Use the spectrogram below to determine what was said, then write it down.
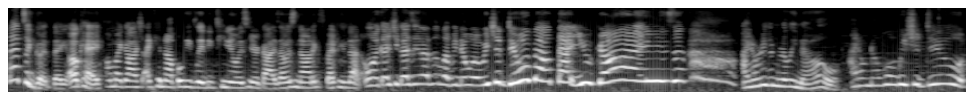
that's a good thing. Okay. Oh my gosh, I cannot believe Lady Tina is here, guys. I was not expecting that. Oh my gosh, you guys are gonna have to let me know what we should do about that, you guys. I don't even really know. I don't know what we should do.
